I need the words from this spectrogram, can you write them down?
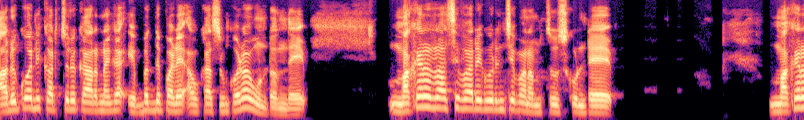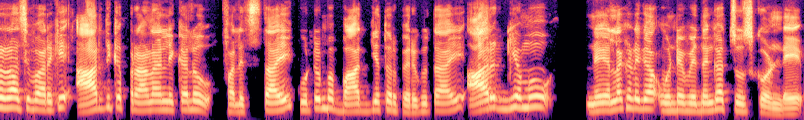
అనుకోని ఖర్చుల కారణంగా ఇబ్బంది పడే అవకాశం కూడా ఉంటుంది. మకర రాశి వారి గురించి మనం చూసుకుంటే మకర రాశి వారికి ఆర్థిక ప్రణాళికలు ఫలిస్తాయి. కుటుంబ బాధ్యతలు పెరుగుతాయి. ఆరోగ్యము నిలకడగా ఉండే విధంగా చూసుకోండి.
